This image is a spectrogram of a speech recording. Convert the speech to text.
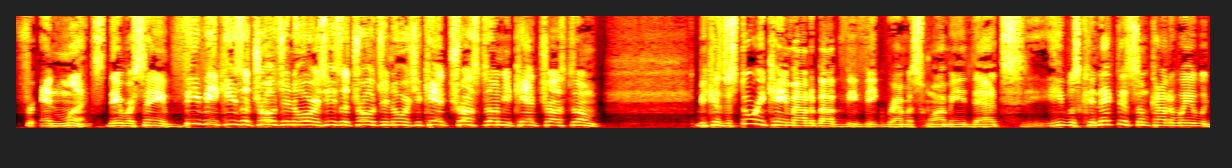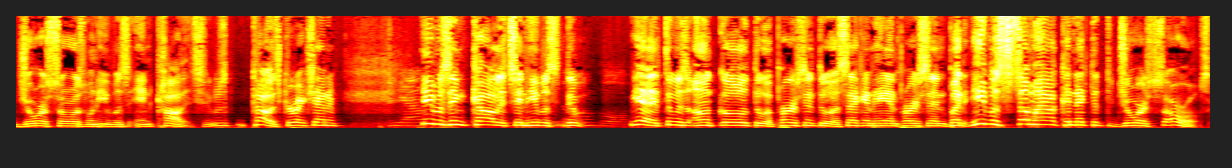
for and months, they were saying, Vivek, he's a Trojan horse. He's a Trojan horse. You can't trust him. You can't trust him. Because the story came out about Vivek Ramaswamy that he was connected some kind of way with George Soros when he was in college. He was college, correct, Shannon? Yeah. He was in college and he was, yeah, through his uncle, through a person, through a secondhand person, but he was somehow connected to George Soros.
